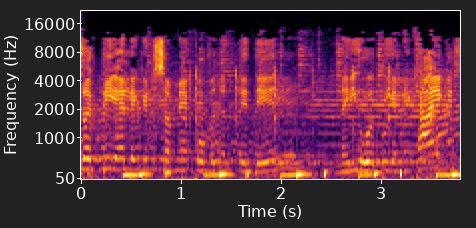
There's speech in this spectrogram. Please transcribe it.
सकती है लेकिन समय को बदलते देर नहीं होती है। लिखा है किसी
